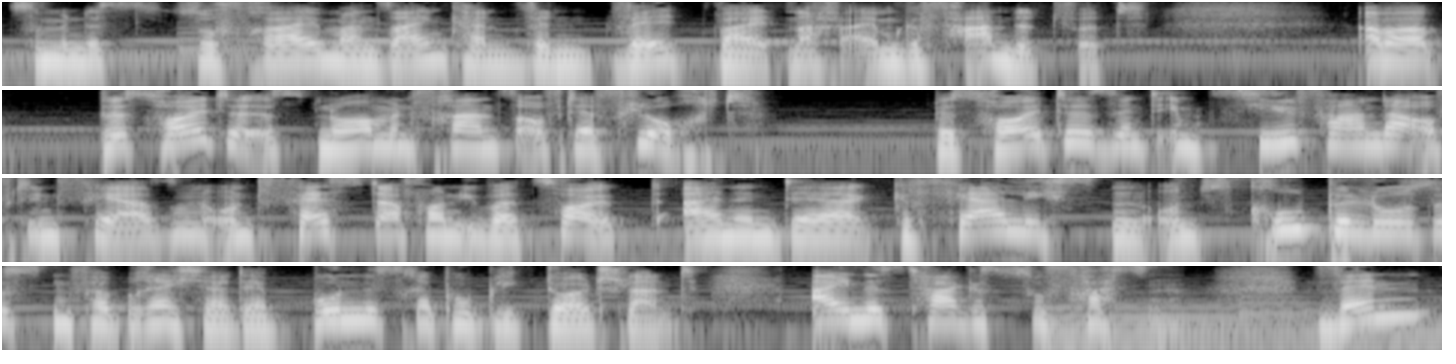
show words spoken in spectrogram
zumindest so frei man sein kann, wenn weltweit nach einem gefahndet wird. Aber bis heute ist Norman Franz auf der Flucht. Bis heute sind ihm Zielfahnder auf den Fersen und fest davon überzeugt, einen der gefährlichsten und skrupellosesten Verbrecher der Bundesrepublik Deutschland eines Tages zu fassen, wenn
